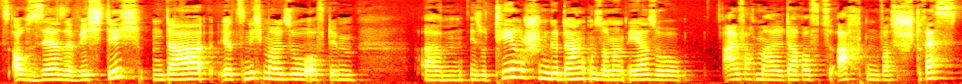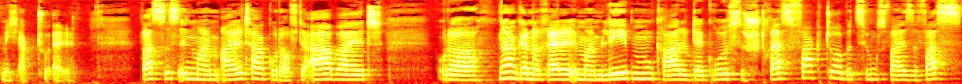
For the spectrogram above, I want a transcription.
ist auch sehr, sehr wichtig. Und da jetzt nicht mal so auf dem ähm, esoterischen Gedanken, sondern eher so einfach mal darauf zu achten, was stresst mich aktuell. Was ist in meinem Alltag oder auf der Arbeit oder na, generell in meinem Leben gerade der größte Stressfaktor, beziehungsweise was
